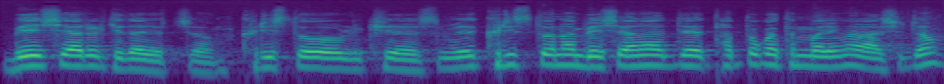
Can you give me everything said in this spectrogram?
메시아를 기다렸죠. 그리스도를 기다렸습니다. 그리스도나 메시아나 다 똑같은 말인 건 아시죠?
